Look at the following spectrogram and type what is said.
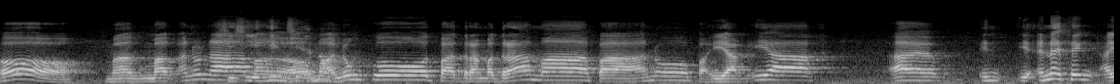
Oo. Oh, mag, mag ano na, Sisihin mag, si oh, ano. malungkot, pa drama-drama, pa ano, pa iyak-iyak. Uh, in, and I think I,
